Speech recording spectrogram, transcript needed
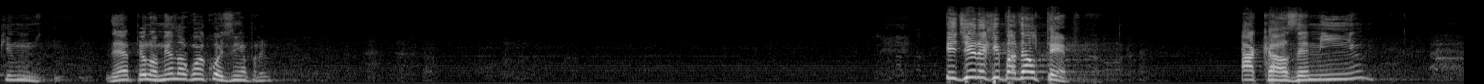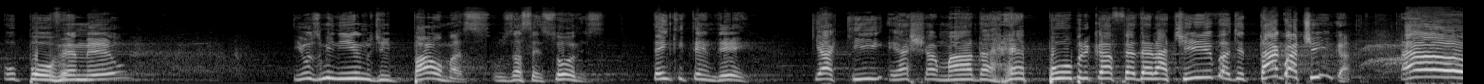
que não, né, pelo menos alguma coisinha para ele. Pediram aqui para dar o tempo. A casa é minha, o povo é meu, e os meninos de Palmas, os assessores, têm que entender que aqui é a chamada República Federativa de Taguatinga. Oh!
